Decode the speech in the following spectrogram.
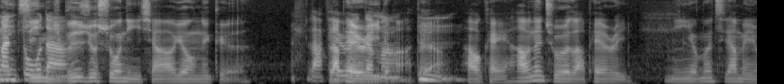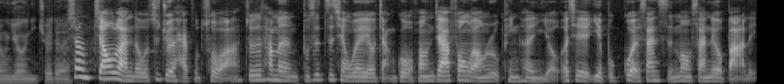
蛮多的、啊集你不。是就说你想要用那个拉 Prairie 的吗嘛？？对啊嗯，OK，好，那除了 La Prairie，你有没有其他美容油？你觉得？像娇兰的，我是觉得还不错啊。就是他们不是之前我也有讲过，皇家蜂王乳平衡油，而且也不贵，三十 ml 三六八零。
